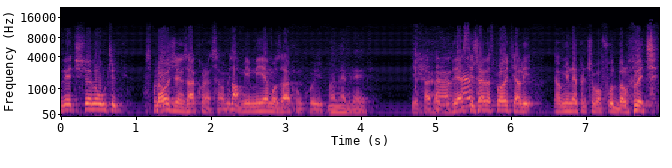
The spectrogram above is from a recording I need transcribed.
već će naučiti. Sprovođenje zakona samo, mislim, Da. mi, mi imamo zakon koji Ma ne vredi. je takav. A, Jeste kažu- treba sprovoditi, ali evo mi ne pričamo o futbalu, već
